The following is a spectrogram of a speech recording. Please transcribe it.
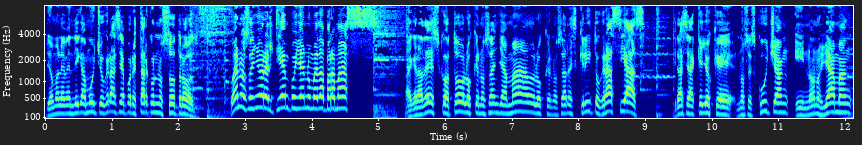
Dios me le bendiga mucho, gracias por estar con nosotros. Bueno, señor, el tiempo ya no me da para más. Agradezco a todos los que nos han llamado, los que nos han escrito, gracias. Gracias a aquellos que nos escuchan y no nos llaman,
